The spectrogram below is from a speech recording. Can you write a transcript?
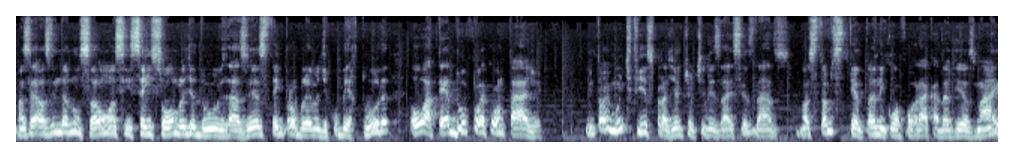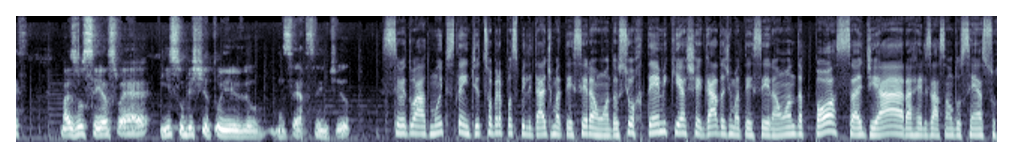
mas elas ainda não são assim, sem sombra de dúvida. Às vezes tem problema de cobertura ou até dupla contagem. Então é muito difícil para a gente utilizar esses dados. Nós estamos tentando incorporar cada vez mais, mas o censo é insubstituível, em certo sentido. Seu Eduardo, muito estendido sobre a possibilidade de uma terceira onda. O senhor teme que a chegada de uma terceira onda possa adiar a realização do censo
